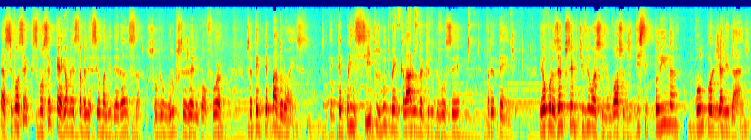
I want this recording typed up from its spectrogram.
É, se, você, se você quer realmente estabelecer uma liderança sobre um grupo, seja ele qual for, você tem que ter padrões. Você tem que ter princípios muito bem claros daquilo que você pretende. Eu, por exemplo, sempre tive um assim, eu gosto de disciplina com cordialidade.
